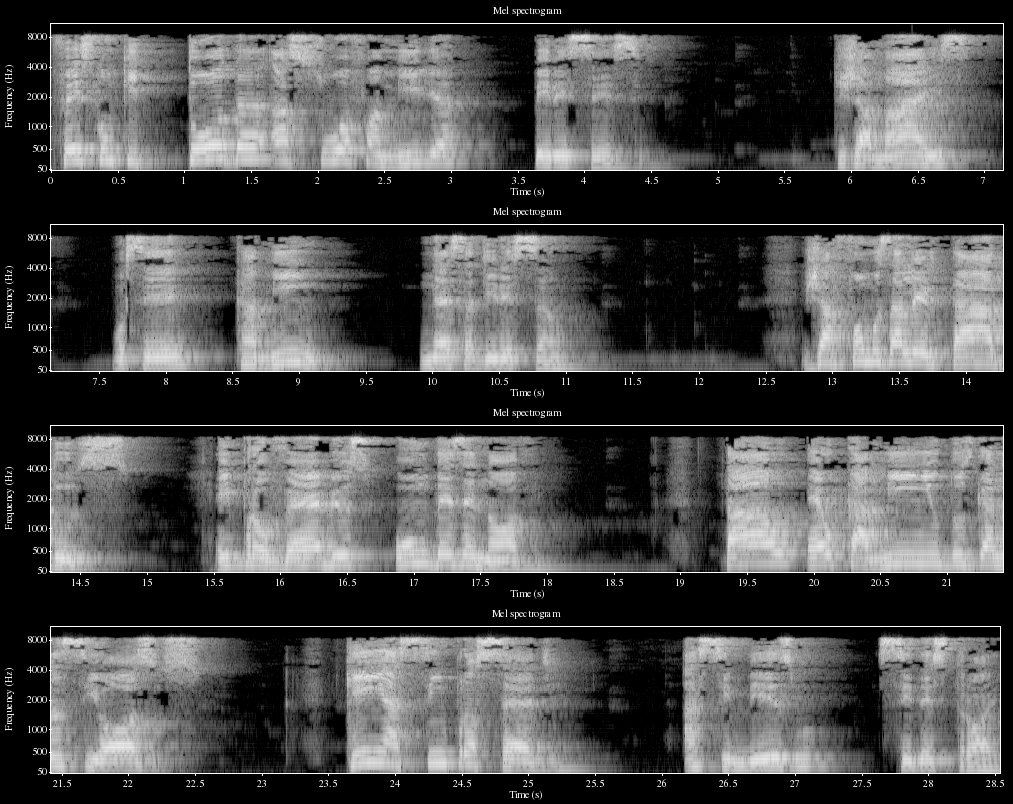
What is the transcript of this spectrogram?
fez com que toda a sua família perecesse. Que jamais você caminhe nessa direção. Já fomos alertados em Provérbios 1,19. Tal é o caminho dos gananciosos. Quem assim procede a si mesmo se destrói.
